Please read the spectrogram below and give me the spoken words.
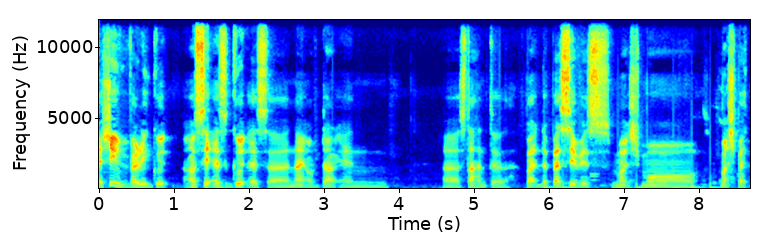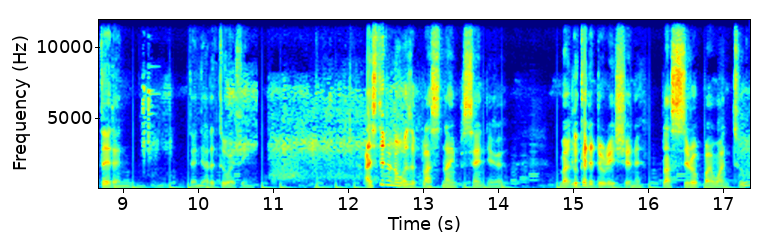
Actually very good. I'll say as good as uh, Knight of Dark and uh, Star Hunter. lah. But the passive is much more, much better than than the other two I think. I still don't know what's the plus 9% here. But look at the duration, eh? plus 0.12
